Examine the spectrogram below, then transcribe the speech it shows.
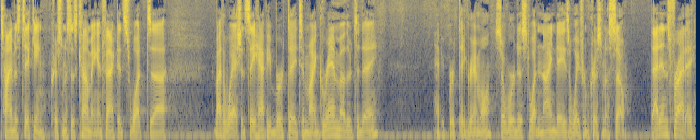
Time is ticking. Christmas is coming. In fact, it's what. Uh, by the way, I should say happy birthday to my grandmother today. Happy birthday, Grandma. So we're just what nine days away from Christmas. So that ends Friday.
